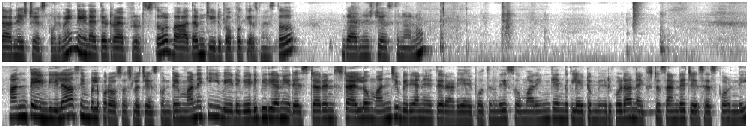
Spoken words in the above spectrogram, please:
గార్నిష్ చేసుకోవడమే. నేనైతే డ్రై ఫ్రూట్స్తో బాదం జీడిపప్పు కిస్మిస్తో గార్నిష్ చేస్తున్నాను. అంతే అండి ఇలా సింపుల్ ప్రాసెస్లో చేసుకుంటే మనకి వేడి వేడి బిర్యానీ రెస్టారెంట్ స్టైల్లో మంచి బిర్యానీ అయితే రెడీ అయిపోతుంది. సో మరి ఇంకెందుకు లేటు? మీరు కూడా నెక్స్ట్ సండే చేసేసుకోండి.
